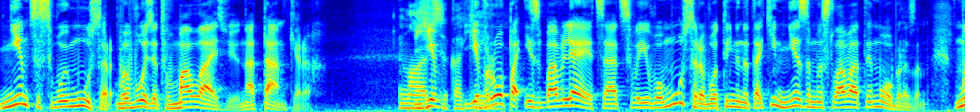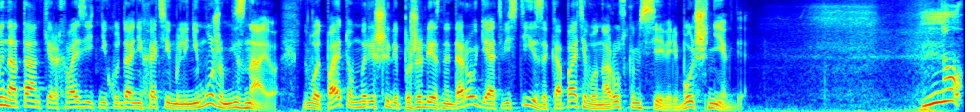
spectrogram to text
Немцы свой мусор вывозят в Малайзию на танкерах. Молодцы Ев- какие. Европа избавляется от своего мусора вот именно таким незамысловатым образом. Мы на танкерах возить никуда не хотим или не можем, не знаю. Вот, поэтому мы решили по железной дороге отвезти и закопать его на русском севере. Больше негде. Ну,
